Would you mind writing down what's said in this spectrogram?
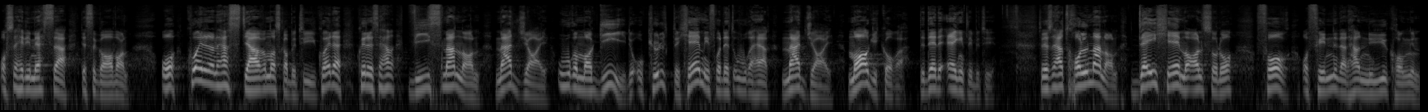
og så har de med seg disse gavene. Og Hva er det denne her stjerna skal bety? Hva er det, hva er det disse her vismennene, magi, ordet magi, det okkulte, kommer fra dette ordet her, magi, magikere. Det er det det egentlig betyr. Så disse her Trollmennene de kommer altså da for å finne denne nye kongen.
